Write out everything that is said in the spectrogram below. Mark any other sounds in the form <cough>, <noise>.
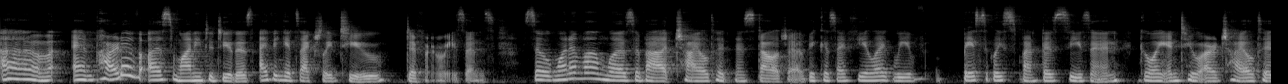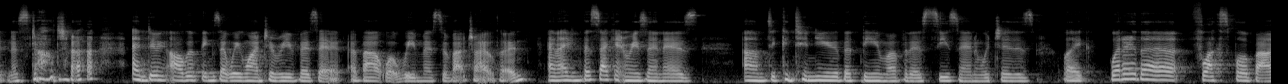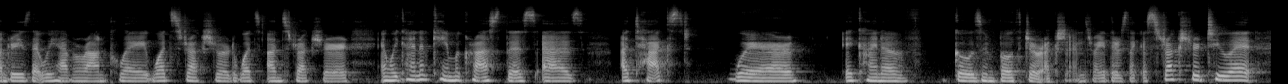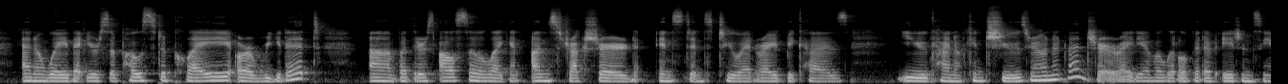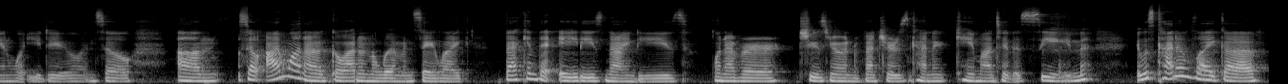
um, and part of us wanting to do this, I think it's actually two different reasons. So, one of them was about childhood nostalgia, because I feel like we've basically spent this season going into our childhood nostalgia <laughs> and doing all the things that we want to revisit about what we miss about childhood. And I think the second reason is um, to continue the theme of this season, which is like, what are the flexible boundaries that we have around play? What's structured? What's unstructured? And we kind of came across this as a text where it kind of goes in both directions, right? There's like a structure to it and a way that you're supposed to play or read it. Uh, but there's also like an unstructured instance to it, right? Because you kind of can choose your own adventure, right? You have a little bit of agency in what you do. And so, um, so I want to go out on a limb and say, like, back in the 80s, 90s, whenever Choose Your Own Adventures kind of came onto the scene, it was kind of like a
